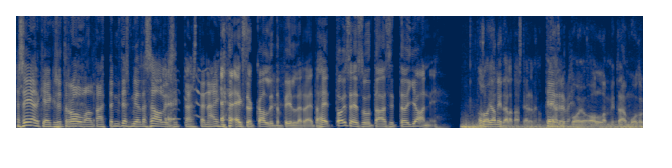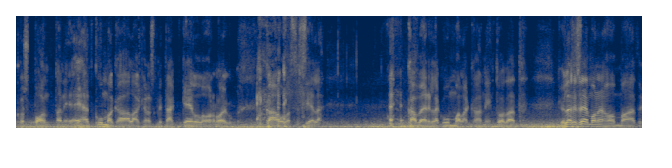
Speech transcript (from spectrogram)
Ja sen jälkeen kysyt rouvalta, että mitäs mieltä sä olisit tästä näin. Eikö se ole kalliita pillereitä? Hei, toiseen suuntaan sitten on Jani. No se on Jani täällä taas terve. Terve. Eihän voi olla mitään muuta kuin spontaani. Eihän kummakaan alakerrassa mitään kelloa roiku kaulassa siellä kaverilla kummallakaan. Niin tuota, että kyllä se semmoinen homma, että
